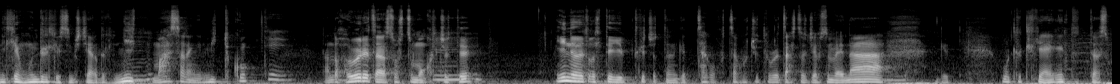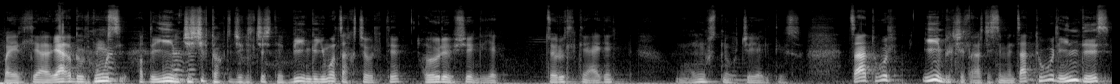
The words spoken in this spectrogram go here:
нэлээд хүндрэл байсан биш яг л нийт маасаар ингээд мэдхгүй. Тий. Дандаа хуваарэ зараа сурцсан монголчууд те. Энэ ойлголтыг эвдгэж одоо ингээд цаг хугацаа хүчрүүрээ зарцуулж явсан байна. Ингээд үйл хөдлөлийн агентуудаас баярлалаа. Яг л хүмүүс одоо ийм жишг тогтож эхэлж штэ. Би ингээ юм зарах чавал те. Хуваарэ биш ингээ яг зориултын агент хүмүүст нөгжээ яа гэдгийгс. За тэгвэл ийм бэрхшээл гарч ирсэн байна. За тэгвэл эндээс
